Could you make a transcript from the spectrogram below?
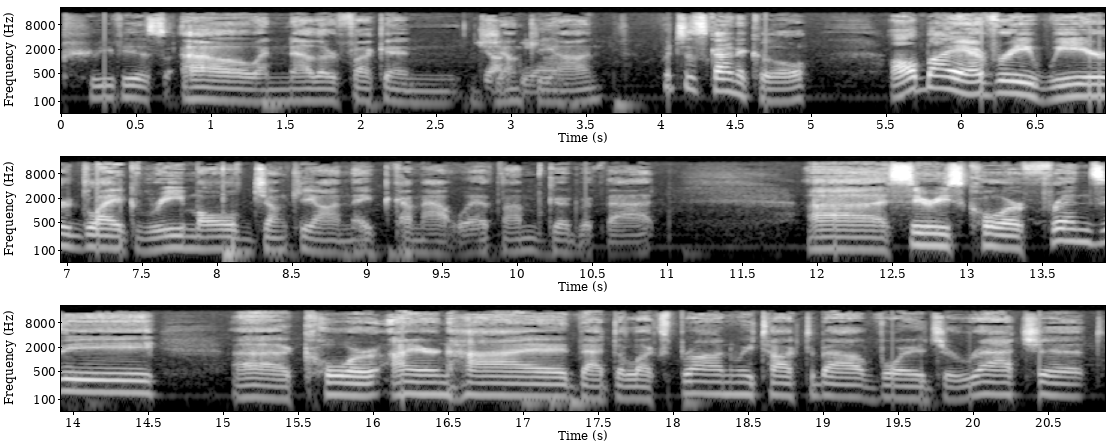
previous. Oh, another fucking Junkion. Junkion, which is kind of cool. I'll buy every weird like remold Junkion they come out with. I'm good with that. Uh, series core Frenzy, uh, core Ironhide, that deluxe Brawn we talked about, Voyager Ratchet,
